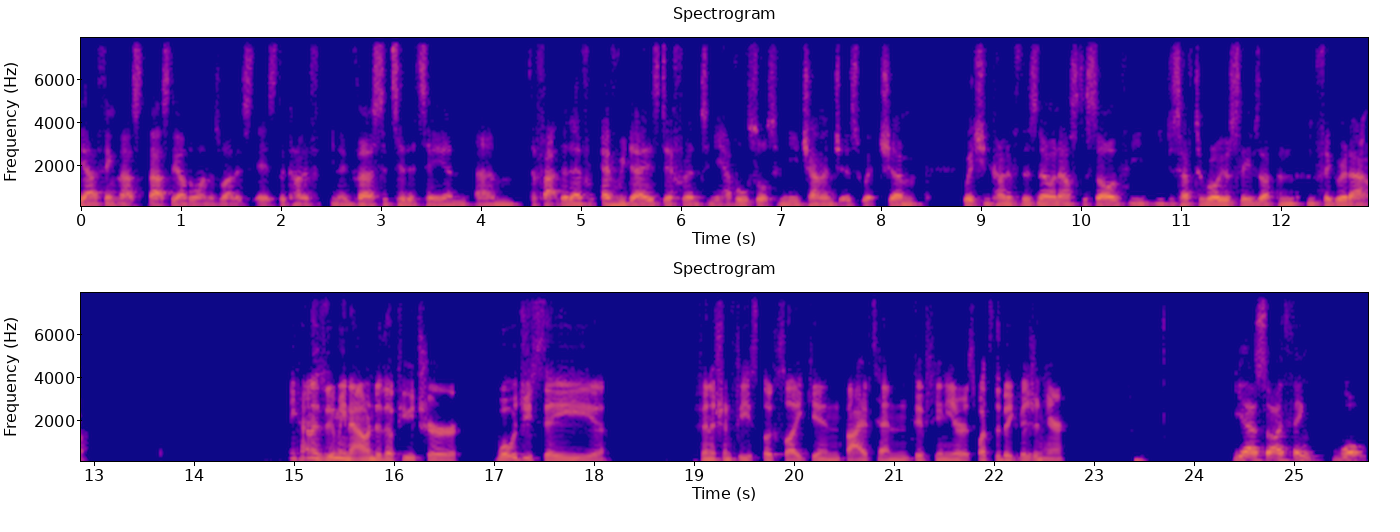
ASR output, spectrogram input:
yeah, I think that's that's the other one as well. It's it's the kind of you know versatility and um, the fact that every every day is different and you have all sorts of new challenges, which um, which you kind of there's no one else to solve. You, you just have to roll your sleeves up and, and figure it out. And kind of zooming now into the future, what would you say Finish and Feast looks like in 5, 10, 15 years? What's the big vision here? Yeah, so I think what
